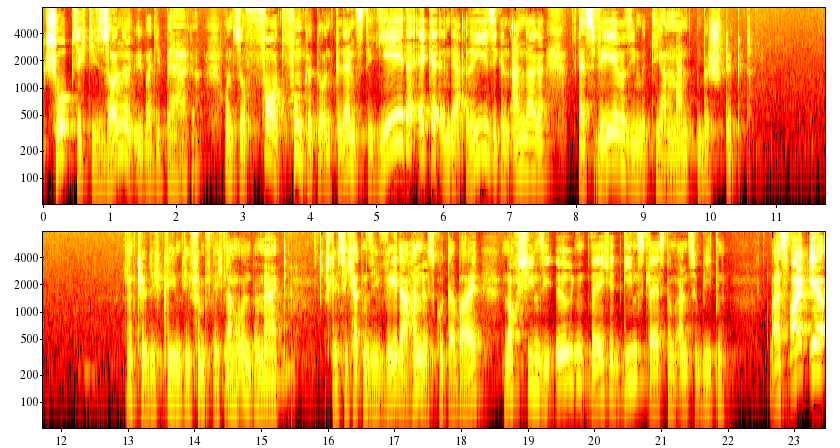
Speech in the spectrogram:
schob sich die Sonne über die Berge und sofort funkelte und glänzte jede Ecke in der riesigen Anlage, als wäre sie mit Diamanten bestückt. Natürlich blieben die fünf nicht lange unbemerkt. Schließlich hatten sie weder Handelsgut dabei, noch schienen sie irgendwelche Dienstleistung anzubieten. Was wollt ihr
